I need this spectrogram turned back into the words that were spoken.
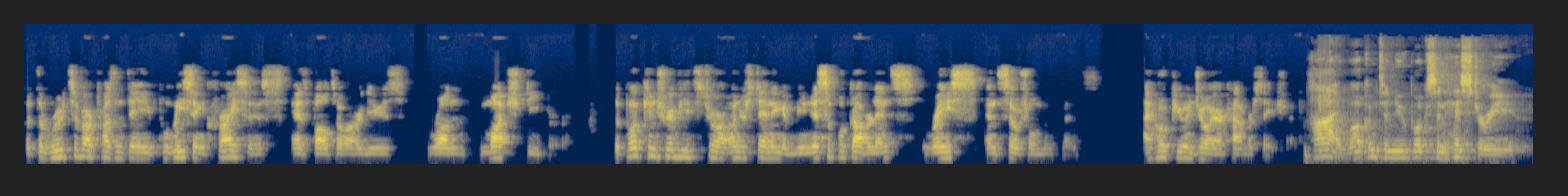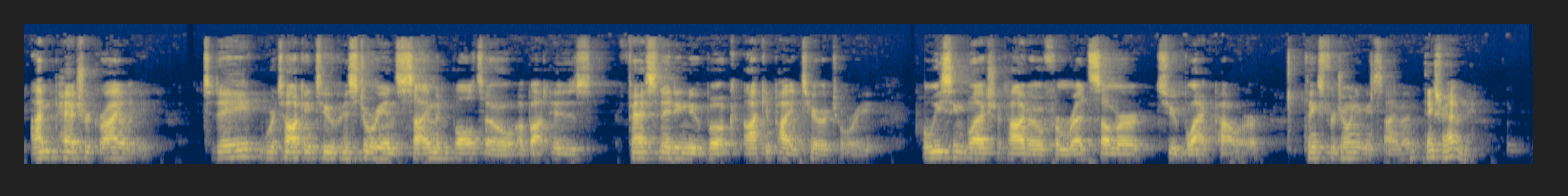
but the roots of our present-day policing crisis, as Balto argues, run much deeper. The book contributes to our understanding of municipal governance, race, and social movements. I hope you enjoy our conversation. Hi, welcome to New Books in History. I'm Patrick Riley. Today we're talking to historian Simon Balto about his fascinating new book, Occupied Territory Policing Black Chicago from Red Summer to Black Power. Thanks for joining me, Simon. Thanks for having me.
